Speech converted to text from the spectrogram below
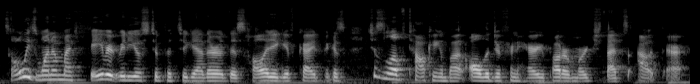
It's always one of my favorite videos to put together, this holiday gift guide, because I just love talking about all the different Harry Potter merch that's out there.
